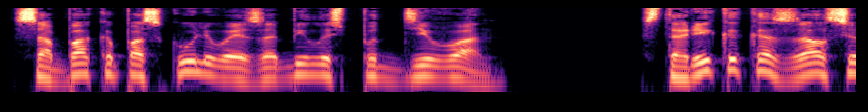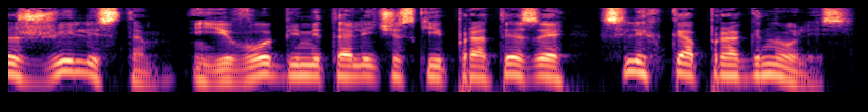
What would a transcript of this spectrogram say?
собака, поскуливая, забилась под диван. Старик оказался жилистым, его биметаллические протезы слегка прогнулись,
